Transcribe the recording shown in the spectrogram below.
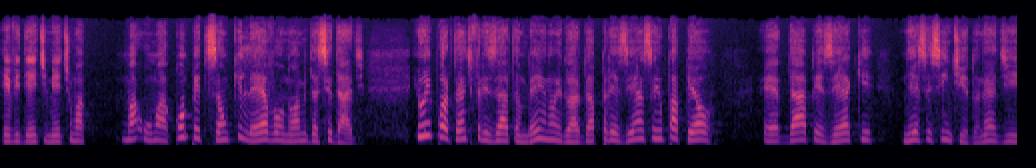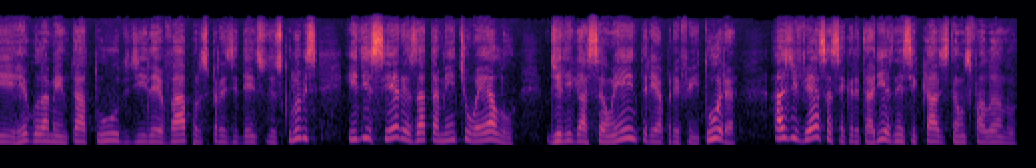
evidentemente, uma, uma, uma competição que leva o nome da cidade. E o importante frisar também, não, Eduardo, a presença e o papel é, da APESEC nesse sentido, né, de regulamentar tudo, de levar para os presidentes dos clubes e de ser exatamente o elo de ligação entre a prefeitura, as diversas secretarias, nesse caso estamos falando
